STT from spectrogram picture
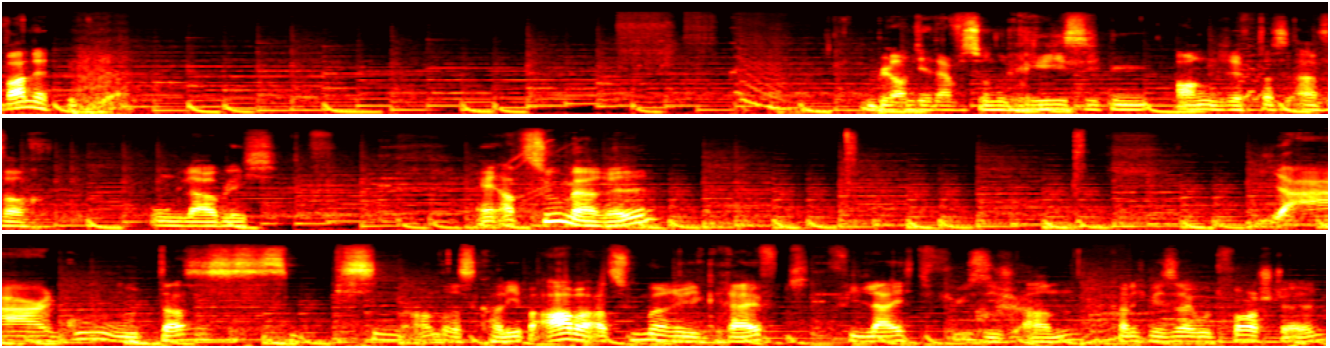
War nett mit dir. Blondie hat einfach so einen riesigen Angriff, das ist einfach unglaublich. Ein Azumarill. Ja, gut, das ist ein bisschen ein anderes Kaliber. Aber Azumarill greift vielleicht physisch an. Kann ich mir sehr gut vorstellen.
